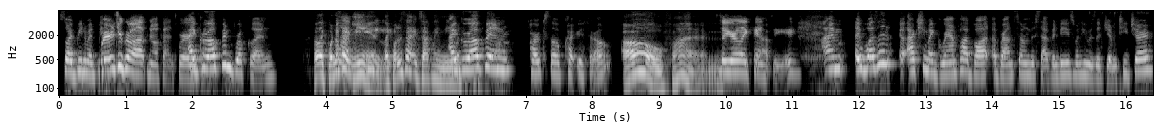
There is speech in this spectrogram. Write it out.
So I beat him in Where did you grow up? No offense. Where I grew from? up in Brooklyn. But like, what does Okay, that mean? she- Like, what does that exactly mean? I grew up says that? in Park Slope, cut your throat. Oh, fun. So you're like Yeah. fancy. I'm. It wasn't actually. My grandpa bought a brownstone in the '70s when he was a gym teacher.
